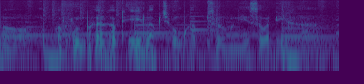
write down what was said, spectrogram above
ก็ขอบคุณเพื่อนครับที่รับชมครับสำหรับวันนี้สวัสดีครับ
